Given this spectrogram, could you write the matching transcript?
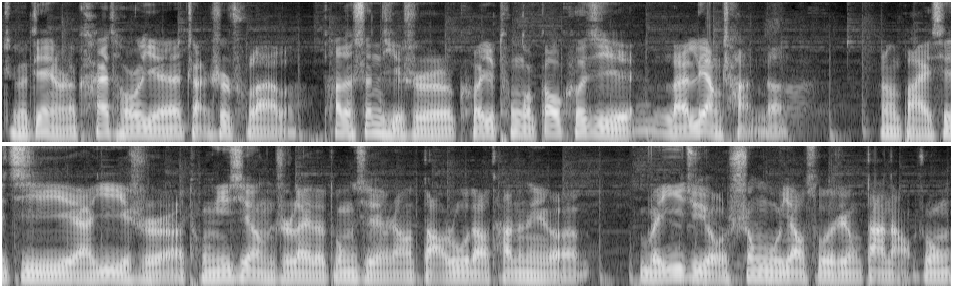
这个电影的开头也展示出来了，他的身体是可以通过高科技来量产的，然后把一些记忆啊、意识、啊同一性之类的东西，然后导入到他的那个唯一具有生物要素的这种大脑中。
